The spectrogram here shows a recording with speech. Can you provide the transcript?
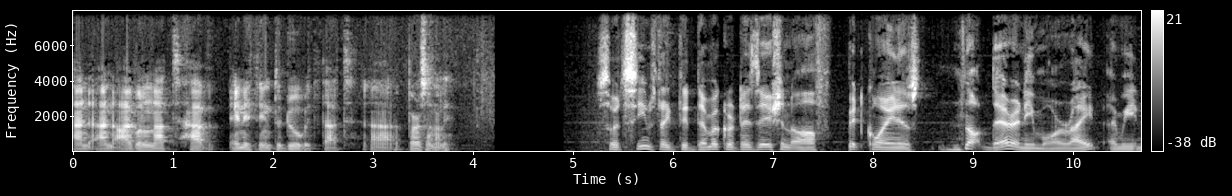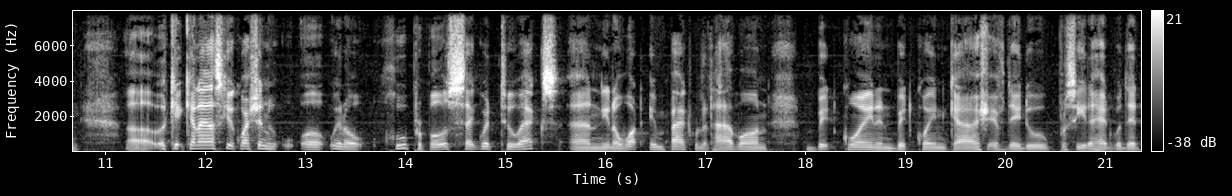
and, and I will not have anything to do with that uh, personally. So it seems like the democratization of Bitcoin is not there anymore, right? I mean, uh, can, I ask you a question? Uh, you know, who proposed SegWit 2x, and you know what impact will it have on Bitcoin and Bitcoin Cash if they do proceed ahead with it,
